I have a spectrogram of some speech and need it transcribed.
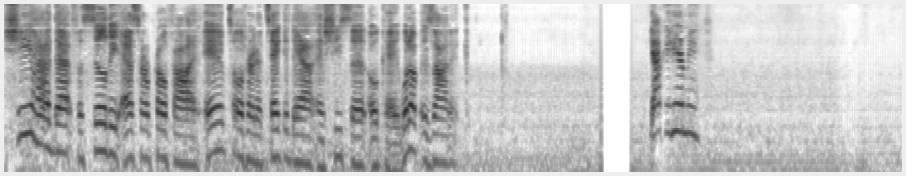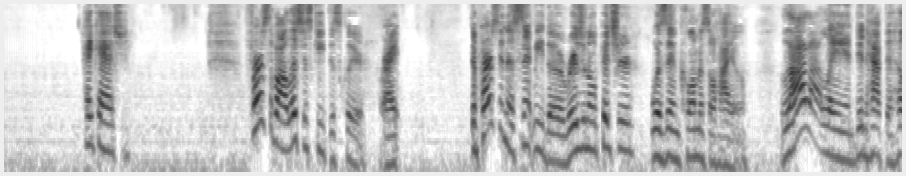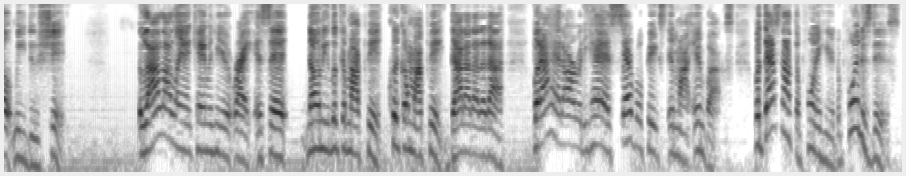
She had that facility as her profile, and Eb told her to take it down, and she said, okay. What up, Exotic? Y'all can hear me? Hey, Cashy. First of all, let's just keep this clear, right? The person that sent me the original picture was in Columbus, Ohio. La La Land didn't have to help me do shit. La La Land came in here, right, and said, Noni, look at my pic. Click on my pic. Da da da da da. But I had already had several pics in my inbox. But that's not the point here. The point is this.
